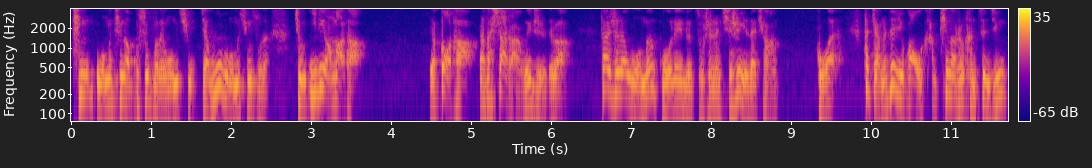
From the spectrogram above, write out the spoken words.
听我们听到不舒服的，我们群在侮辱我们群属的，就一定要骂他，要告他，让他下岗为止，对吧？但是呢，我们国内的主持人其实也在调侃国外，他讲的这句话，我看听到时候很震惊。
